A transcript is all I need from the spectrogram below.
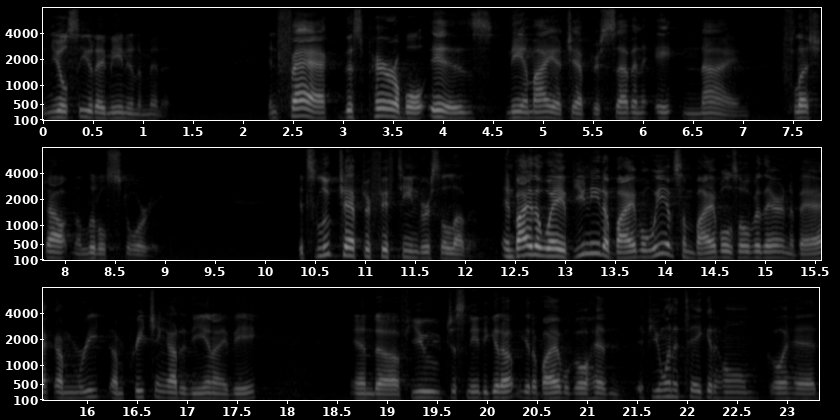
And you'll see what I mean in a minute. In fact, this parable is Nehemiah chapter 7, 8, and 9, fleshed out in a little story. It's Luke chapter 15, verse 11. And by the way, if you need a Bible, we have some Bibles over there in the back. I'm, re- I'm preaching out of the NIV. And uh, if you just need to get up and get a Bible, go ahead. And if you want to take it home, go ahead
